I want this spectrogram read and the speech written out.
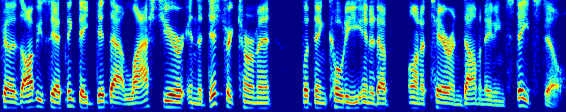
Because obviously, I think they did that last year in the district tournament, but then Cody ended up on a tear and dominating state still.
